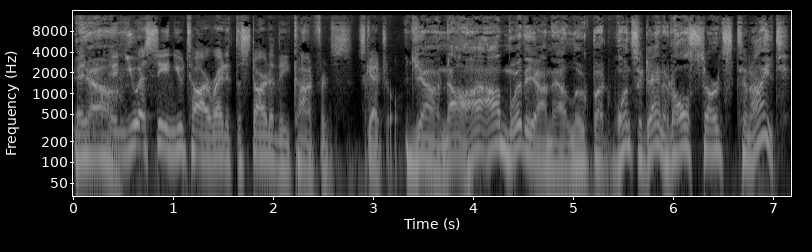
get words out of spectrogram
And, Yeah. and USC and Utah are right at the start of the conference schedule. Yeah, no, I, I'm with you on that, Luke. But once again, it all starts tonight.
